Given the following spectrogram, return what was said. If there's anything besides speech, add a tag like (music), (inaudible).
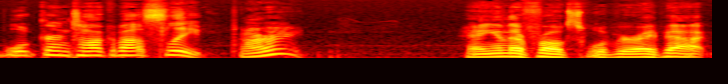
we're going to talk about sleep. All right. Hang in there, folks. We'll be right back.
